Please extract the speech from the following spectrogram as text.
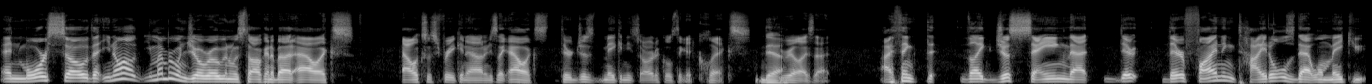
and more so that you know. You remember when Joe Rogan was talking about Alex? Alex was freaking out, and he's like, "Alex, they're just making these articles to get clicks." Yeah. you realize that? I think that like just saying that they're they're finding titles that will make you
